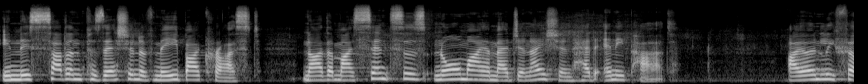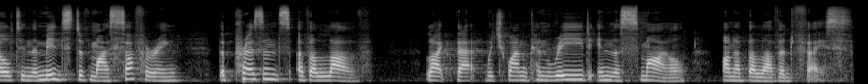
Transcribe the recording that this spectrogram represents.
In this sudden possession of me by Christ, neither my senses nor my imagination had any part. I only felt in the midst of my suffering the presence of a love like that which one can read in the smile on a beloved face.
